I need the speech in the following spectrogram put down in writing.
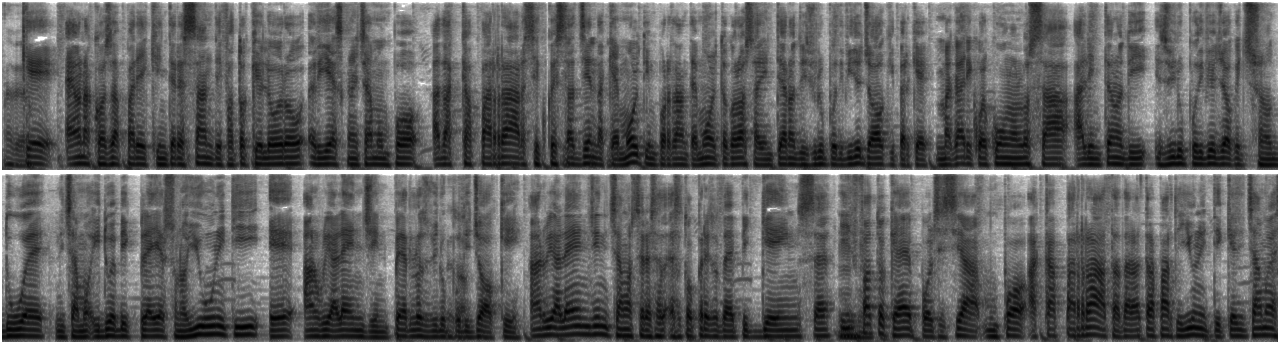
è che è una cosa parecchio interessante, il fatto che loro riescano, diciamo, un po' ad accaparrarsi questa azienda che è molto importante, molto grossa all'interno di sviluppo di videogiochi, perché magari qualcuno non lo sa, all'interno di sviluppo di videogiochi ci sono due, diciamo, i due big player sono Unity e Unreal Engine per lo sviluppo esatto. di giochi. Unreal Engine, diciamo, essere stato è stato preso da Epic Games. Mm-hmm. Il mhm. fatto che Apple si sia un po' accaparrata dall'altra parte Unity, che diciamo è,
